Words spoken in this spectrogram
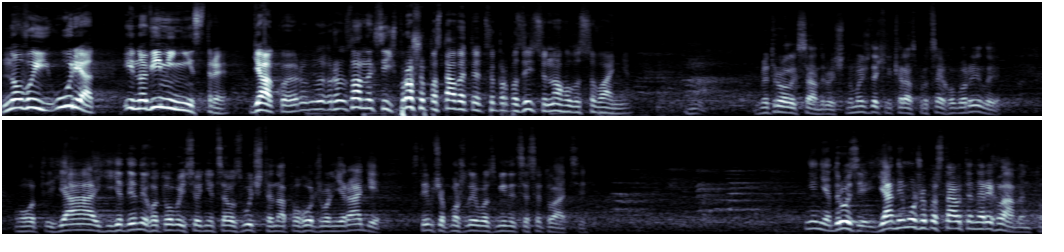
новий уряд і нові міністри. Дякую. Руслан Олексійович, прошу поставити цю пропозицію на голосування. Дмитро Олександрович, ну ми ж декілька разів про це говорили. От я єдиний готовий сьогодні це озвучити на погоджувальній раді з тим, щоб можливо зміниться ситуація. Ні, ні, друзі, я не можу поставити на регламенту.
